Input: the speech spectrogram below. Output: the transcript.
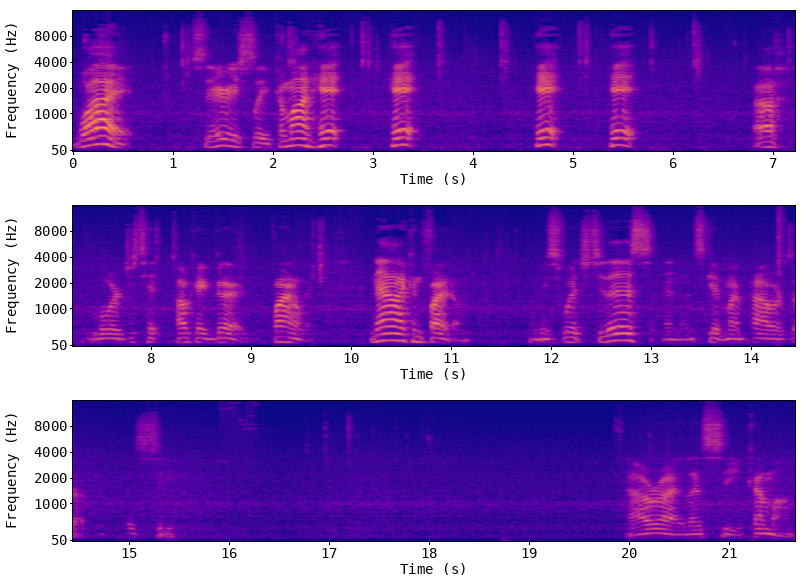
What? Seriously. Come on. Hit. Hit. Hit. Hit. Ugh. Lord, just hit. Okay, good. Finally. Now I can fight him. Let me switch to this, and let's get my powers up. Let's see. Alright, let's see. Come on.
